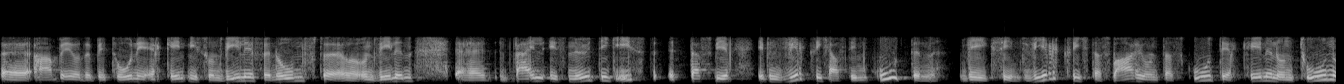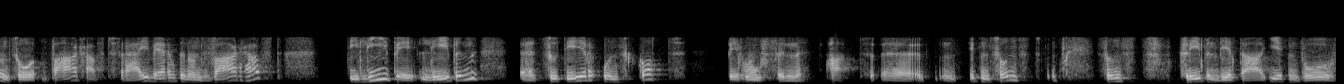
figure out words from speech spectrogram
äh, habe oder betone, Erkenntnis und Wille, Vernunft äh, und Willen, äh, weil es nötig ist, dass wir eben wirklich auf dem guten Weg sind, wirklich das Wahre und das Gute erkennen und tun und so wahrhaft frei werden und wahrhaft die Liebe leben, äh, zu der uns Gott berufen hat. Äh, eben sonst, sonst kleben wir da irgendwo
